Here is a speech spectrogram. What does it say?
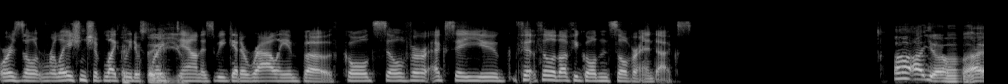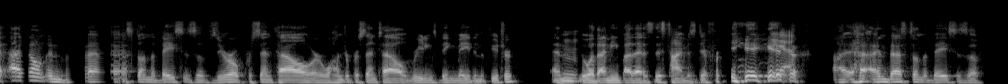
or is the relationship likely to break down as we get a rally in both gold, silver, XAU, Ph- Philadelphia Gold and Silver Index? Uh, you know, I, I don't invest on the basis of zero percentile or 100 percentile readings being made in the future. And what I mean by that is this time is different. Yeah. I, I invest on the basis of,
